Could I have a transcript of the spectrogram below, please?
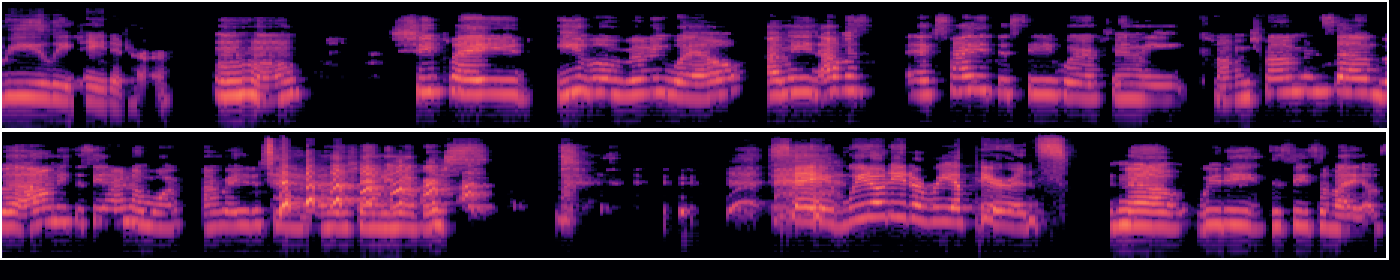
really hated her. hmm She played evil really well. I mean, I was excited to see where Finley comes from and stuff, but I don't need to see her no more. I'm ready to see other family members. Same. We don't need a reappearance. No, we need to see somebody else.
